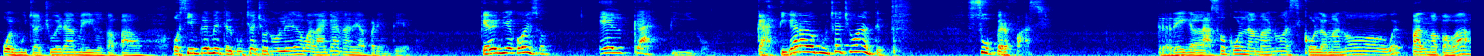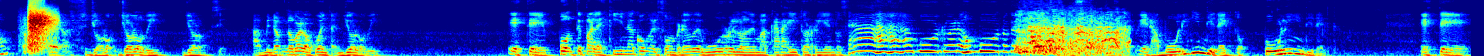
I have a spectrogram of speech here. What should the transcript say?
o el muchacho era medio tapado o simplemente el muchacho no le daba la gana de aprender. ¿Qué venía con eso? El castigo. Castigar a los muchachos antes, súper fácil reglazo con la mano así, con la mano, palma para abajo. Pero yo, yo lo vi, yo, a mí no, me lo cuentan, yo lo vi. Este, ponte para la esquina con el sombrero de burro y los demás carajitos riéndose. ¡Ah, burro, eres un burro! Era bullying indirecto, bullying indirecto. Este,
